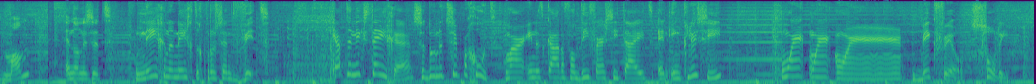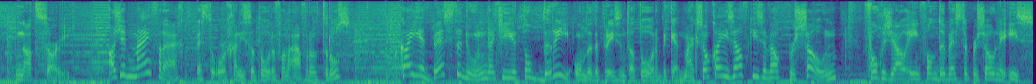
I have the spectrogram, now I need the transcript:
98% man. En dan is het 99% wit. Ik heb er niks tegen. Ze doen het supergoed. Maar in het kader van diversiteit en inclusie... Big veel. Sorry. Not sorry. Als je het mij vraagt, beste organisatoren van Avrotros... kan je het beste doen dat je je top 3 onder de presentatoren bekend maakt. Zo kan je zelf kiezen welk persoon volgens jou een van de beste personen is.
